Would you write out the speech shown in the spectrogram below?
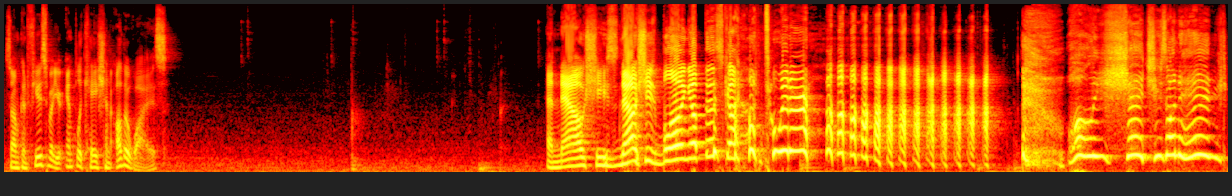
so I'm confused about your implication otherwise. And now she's now she's blowing up this guy on Twitter. Holy shit, she's unhinged.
